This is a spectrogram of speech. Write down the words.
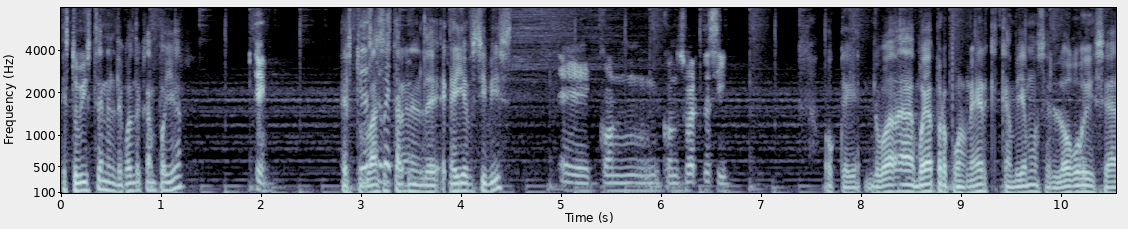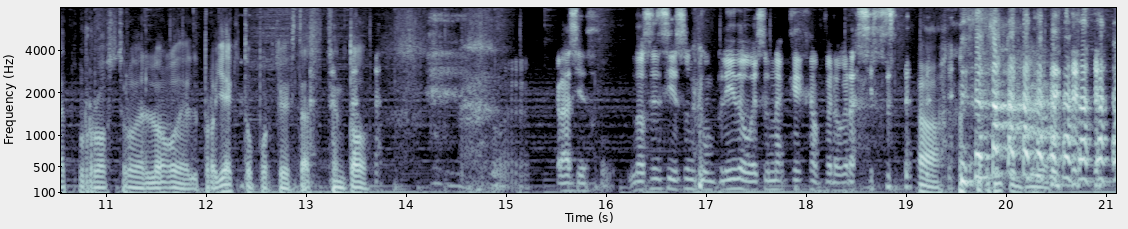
¿estuviste en el de gol de campo ayer? Sí. ¿Vas a estar en el de AFC Beast? Eh, con, suerte sí. Ok, voy, a, proponer que cambiemos el logo y sea tu rostro del logo del proyecto porque estás en todo. Gracias. No sé si es un cumplido o es una queja, pero gracias. Ah,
